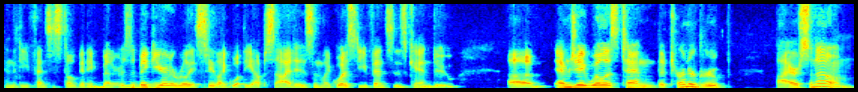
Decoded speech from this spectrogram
and the defense is still getting better. It's a big year to really see like what the upside is and like what his defenses can do. Um, MJ Willis 10, the Turner Group, Buyer Sonone.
